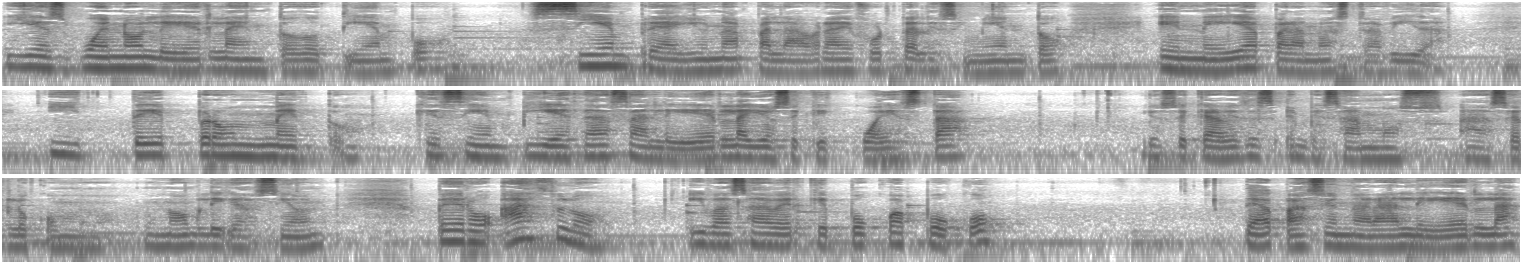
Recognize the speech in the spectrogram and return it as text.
y es bueno leerla en todo tiempo. Siempre hay una palabra de fortalecimiento en ella para nuestra vida. Y te prometo que si empiezas a leerla, yo sé que cuesta, yo sé que a veces empezamos a hacerlo como una obligación, pero hazlo y vas a ver que poco a poco te apasionará leerla,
